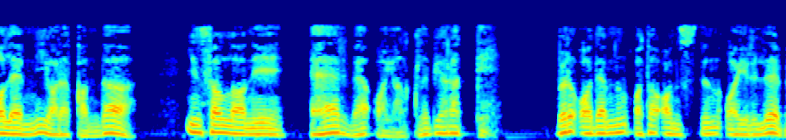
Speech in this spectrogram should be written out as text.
olamni yaratganda insonlarni er va ayol qilib yaratdi bir odamning ota onasidan ayrilib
